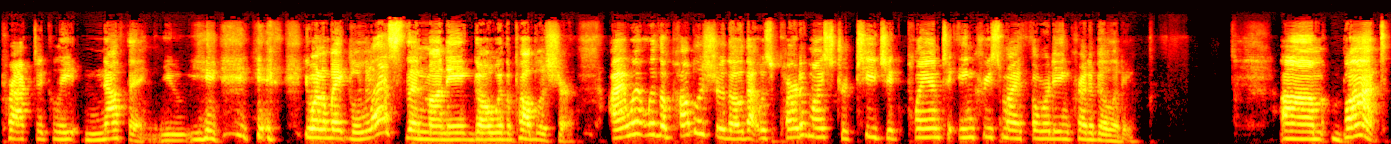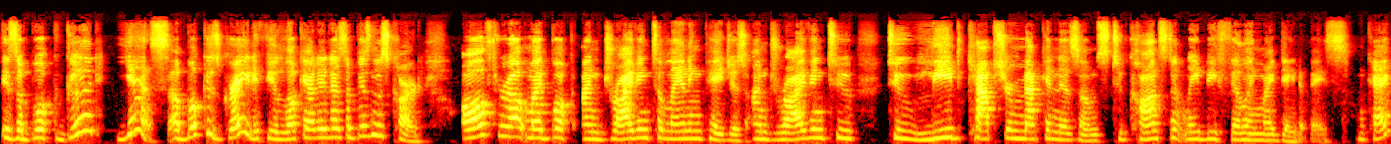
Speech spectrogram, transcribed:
practically nothing. You you, you want to make less than money, go with a publisher. I went with a publisher though. That was part of my strategic plan to increase my authority and credibility. Um, but is a book good? Yes, a book is great if you look at it as a business card. All throughout my book, I'm driving to landing pages. I'm driving to to lead capture mechanisms to constantly be filling my database. Okay.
